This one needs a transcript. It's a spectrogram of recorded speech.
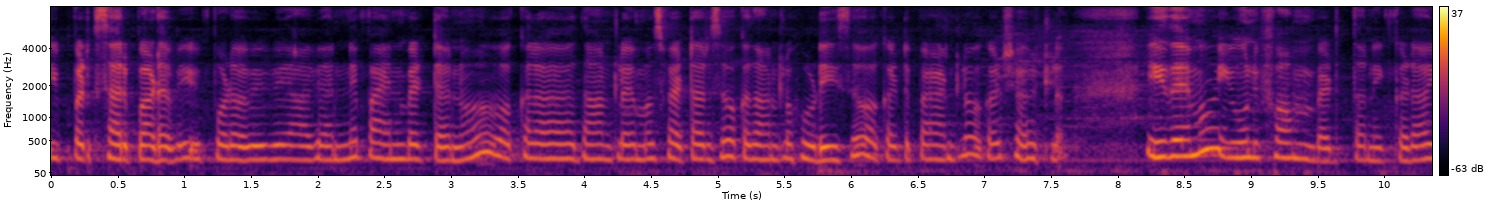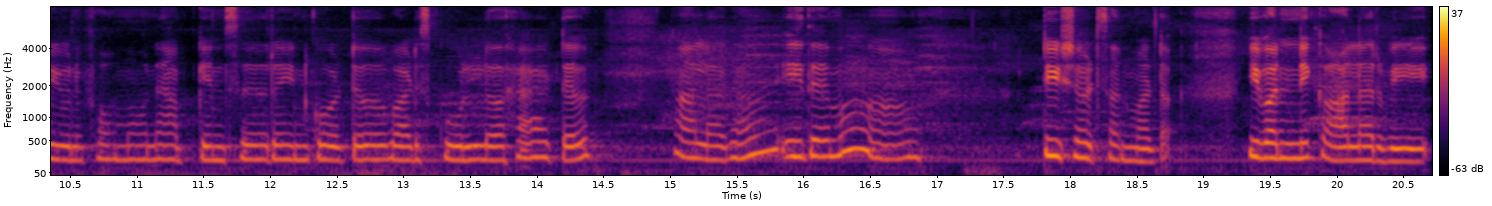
ఇప్పటికి సరిపడవి పొడవివి అవి అన్నీ పైన పెట్టాను. ఒక దాంట్లో ఏమో స్వెటర్స్ ఒక దాంట్లో హుడీస్ ఒకటి ప్యాంట్లు ఒకటి షర్ట్లు. ఇదేమో యూనిఫామ్ పెడతాను ఇక్కడ. యూనిఫాము నాప్కిన్స్ రెయిన్ కోట్ వాడి స్కూల్లో హ్యాట్ అలాగా. ఇదేమో టీ షర్ట్స్ అనమాట ఇవన్నీ కాలర్వి.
